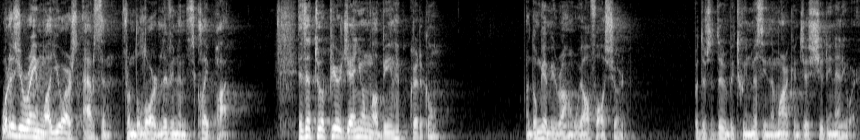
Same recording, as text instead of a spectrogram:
What is your aim while you are absent from the Lord, living in this clay pot? Is it to appear genuine while being hypocritical? And don't get me wrong, we all fall short. But there's a difference between missing the mark and just shooting anywhere.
